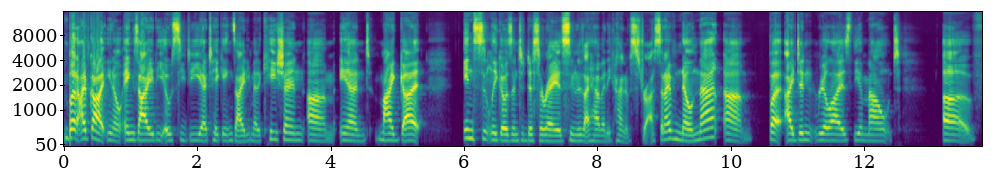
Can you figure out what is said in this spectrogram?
but I've got, you know, anxiety, OCD. I take anxiety medication, um, and my gut instantly goes into disarray as soon as I have any kind of stress. And I've known that, um, but I didn't realize the amount of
